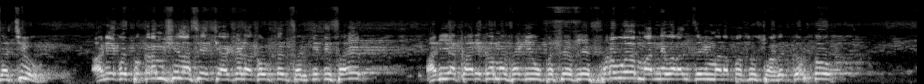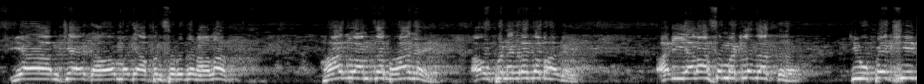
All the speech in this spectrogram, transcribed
सचिव आणि एक उपक्रमशील असे चार्टर्ड अकाउंटंट संकेती साहेब आणि या कार्यक्रमासाठी उपस्थित असलेले सर्व मान्यवरांचं मी मनापासून स्वागत करतो. या आमच्या गावामध्ये आपण सर्वजण आलात. हा जो आमचा भाग आहे हा उपनगराचा भाग आहे. आणि याला असं म्हटलं जातं की उपेक्षित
